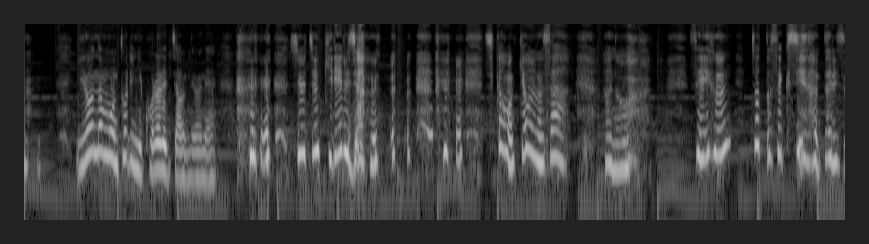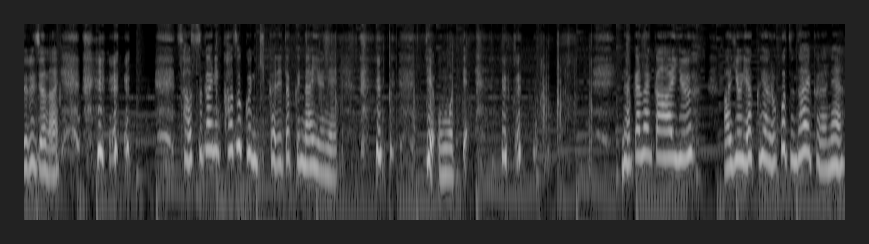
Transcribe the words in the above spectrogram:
いろんなもん取りに来られちゃうんだよね。集中切れるじゃんしかも今日のさ、あの、セリフちょっとセクシーだったりするじゃない？さすがに家族に聞かれたくないよね って思って なかなかああいう、ああいう役やることないからね。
